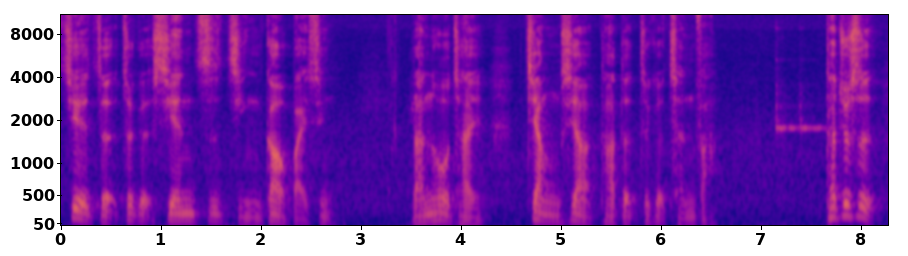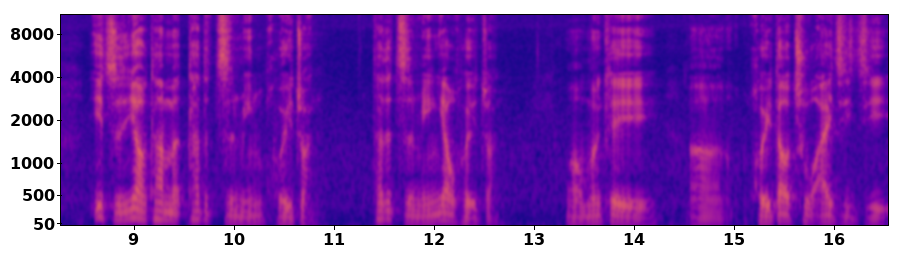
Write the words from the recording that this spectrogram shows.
借着这个先知警告百姓，然后才降下他的这个惩罚。他就是。一直要他们他的子民回转，他的子民要回转，我们可以啊回到出埃及及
